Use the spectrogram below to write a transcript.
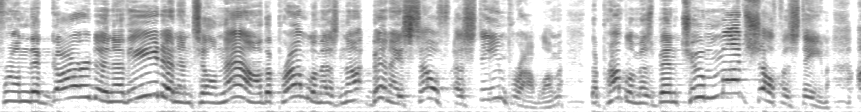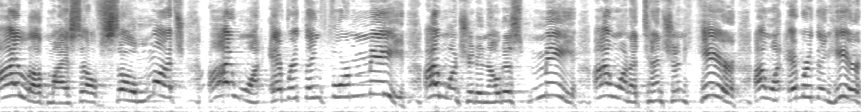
From the Garden of Eden until now, the problem has not been a self esteem problem. The problem has been too much self esteem. I love myself so much, I want everything for me. I want you to notice me. I want attention here. I want everything here,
